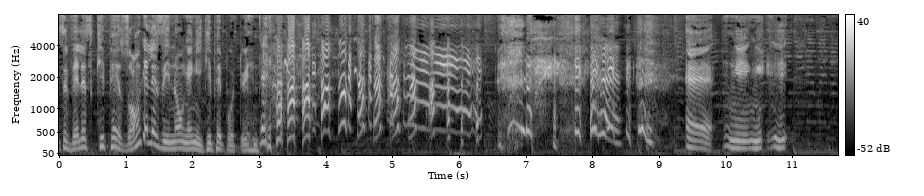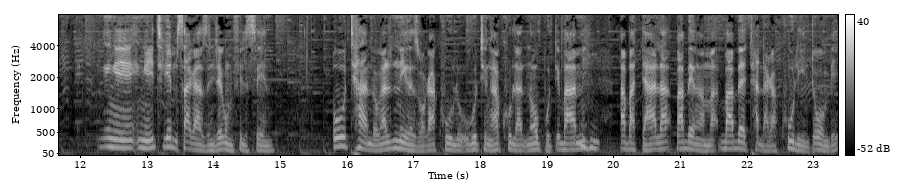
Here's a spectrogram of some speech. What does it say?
sivele sikhiphe zonke lezi inongo engikhiphe ebhodweni. eh ngi ngi- ngi- ngithi ke umsakazi njengomfiliseni uthando ngalinikezwa kakhulu ukuthi ngakhula nobhuti bami abadala babe babethanda kakhulu intombi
